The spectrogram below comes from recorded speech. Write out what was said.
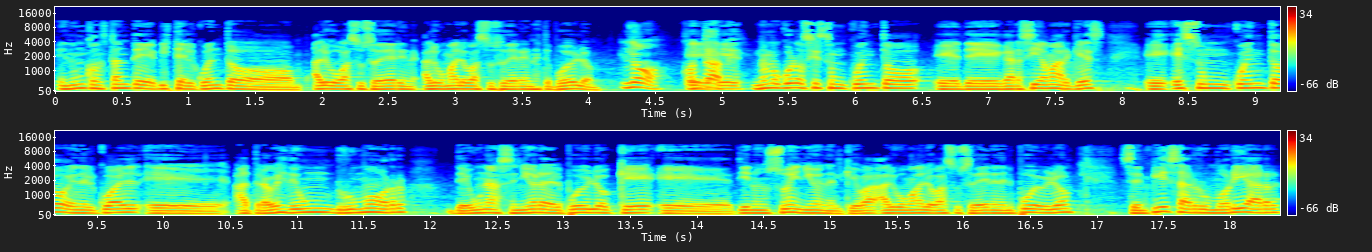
en un constante, viste el cuento, algo va a suceder, en- algo malo va a suceder en este pueblo. No, contame. Eh, eh, no me acuerdo si es un cuento eh, de García Márquez. eh, es un cuento en el cual, eh, a través de un rumor de una señora del pueblo que eh, tiene un sueño en el que va, algo malo va a suceder en el pueblo, se empieza a rumorear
